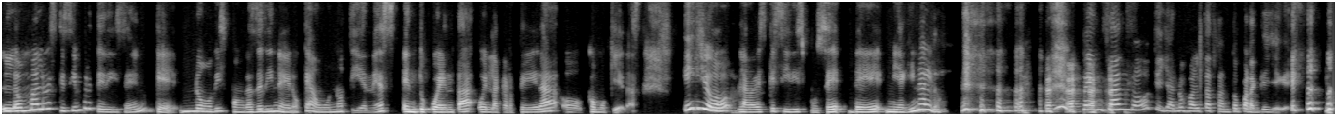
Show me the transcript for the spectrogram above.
Lo malo es que siempre te dicen que no dispongas de dinero que aún no tienes en tu cuenta o en la cartera o como quieras. Y yo, la verdad es que sí dispuse de mi aguinaldo, pensando que ya no falta tanto para que llegue.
